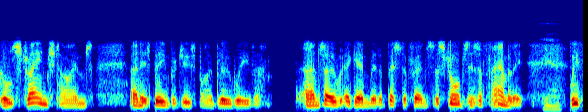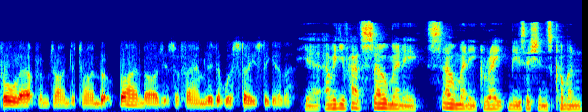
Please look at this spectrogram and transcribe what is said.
called Strange Times, and it's being produced by Blue Weaver. And so, again, we're the best of friends. The Strawbs is a family. Yeah. We fall out from time to time, but by and large, it's a family that will stays together. Yeah. I mean, you've had so many, so many great musicians come and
